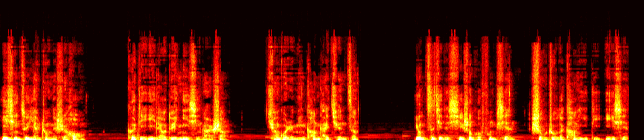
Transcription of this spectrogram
疫情最严重的时候，各地医疗队逆行而上，全国人民慷慨捐赠，用自己的牺牲和奉献守住了抗疫第一线。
